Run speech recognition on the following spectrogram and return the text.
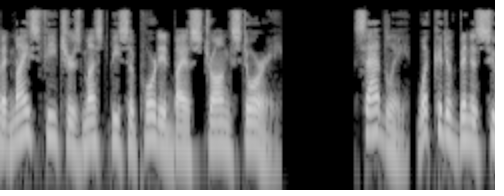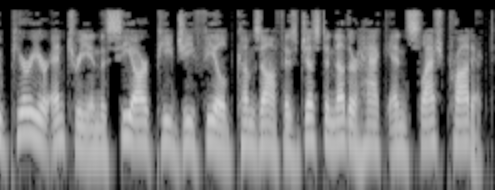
but nice features must be supported by a strong story. Sadly, what could have been a superior entry in the CRPG field comes off as just another hack-and-slash product.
